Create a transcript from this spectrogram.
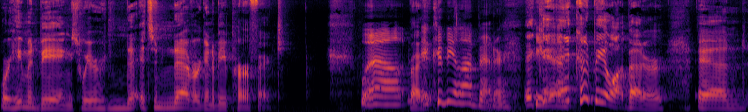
We're human beings. We're. Ne- it's never going to be perfect. Well, Right. it could be a lot better. It, yeah. it could be a lot better. And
